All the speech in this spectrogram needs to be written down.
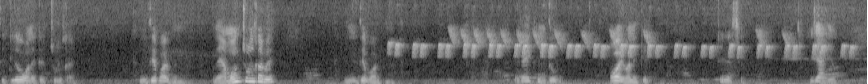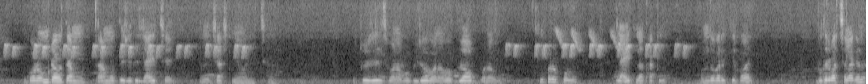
দেখলেও অনেকের চুলকায়। নিতে পারবেন না। মানে এমন চুলকাবে, নিতে পারবেন না। এটাই কিন্তু হয় অনেকের। ঠিক আছে? যাই হোক, গরমটাও তেমন। তার মধ্যে যদি লাইট যায় মানে জাস্ট নেওয়া যাচ্ছে না একটু রিলস বানাবো ভিডিও বানাবো ব্লগ বানাবো। কী করে করব? লাইট না থাকলে অন্ধকারে কি হয়? ভূতের বাচ্চা লাগে না?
